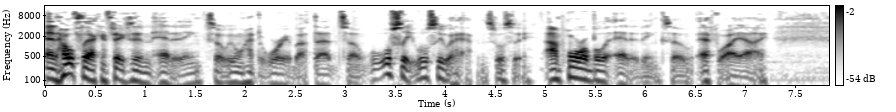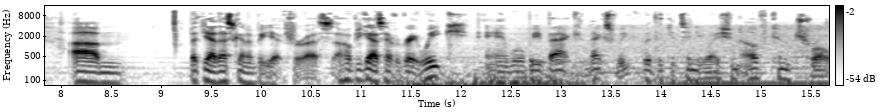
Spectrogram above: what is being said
and hopefully I can fix it in editing, so we won't have to worry about that. So we'll see. We'll see what happens. We'll see. I'm horrible at editing, so FYI. Um, but yeah, that's going to be it for us. I hope you guys have a great week, and we'll be back next week with the continuation of Control.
